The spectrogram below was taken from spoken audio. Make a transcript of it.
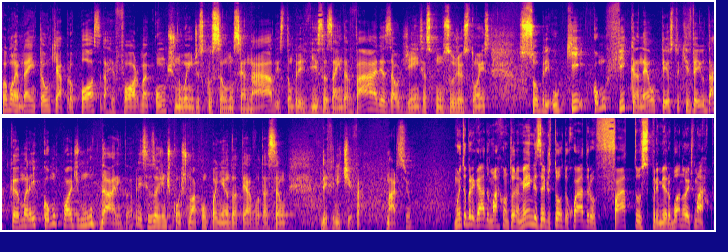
Vamos lembrar então que a proposta da reforma continua em discussão no Senado. Estão previstas ainda várias audiências com sugestões sobre o que, como fica né, o texto que veio da Câmara e como pode mudar. Então é preciso a gente continuar acompanhando até a votação definitiva. Márcio. Muito obrigado, Marco Antônio Mendes, editor do quadro Fatos Primeiro. Boa noite, Marco.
